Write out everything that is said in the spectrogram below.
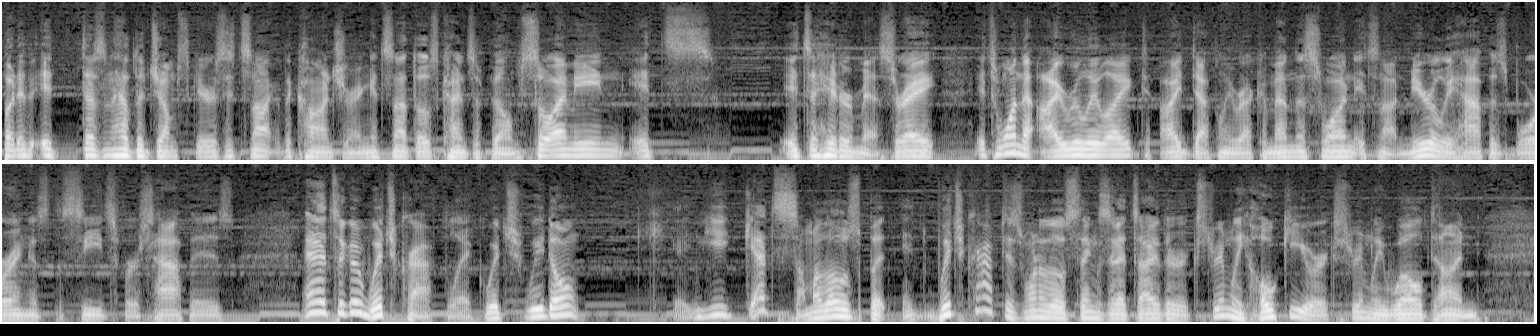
But if it doesn't have the jump scares, it's not The Conjuring, it's not those kinds of films. So I mean, it's it's a hit or miss, right? It's one that I really liked. I definitely recommend this one. It's not nearly half as boring as The Seeds first half is, and it's a good witchcraft flick, which we don't. You get some of those, but it, witchcraft is one of those things that it's either extremely hokey or extremely well done.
